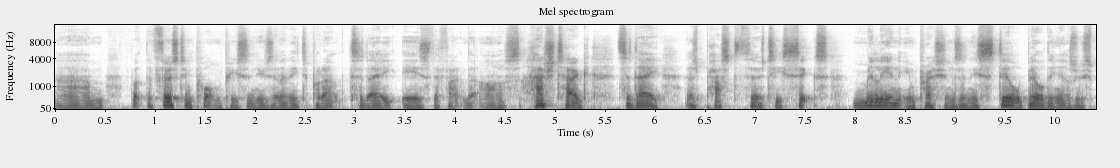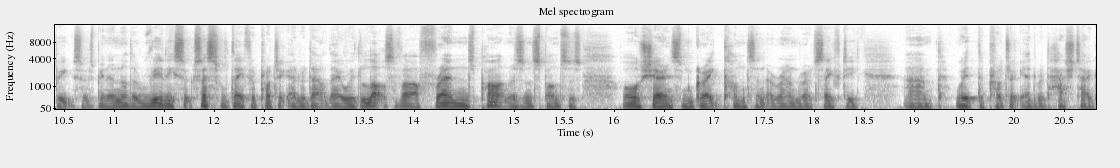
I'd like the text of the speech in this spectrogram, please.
Um, but the first important piece of news that I need to put out today is the fact that our hashtag today has passed 36 million impressions and is still building as we speak. So it's been another really successful day for Project Edward out there with lots of our friends, partners, and sponsors all sharing some great content around road safety um, with the Project Edward hashtag.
